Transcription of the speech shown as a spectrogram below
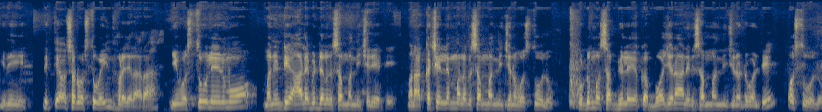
ఇది నిత్యావసర వస్తువు అయింది ప్రజలారా. ఈ వస్తువులేమో మన ఇంటి ఆడబిడ్డలకు సంబంధించినవి మన అక్క చెల్లెమ్మలకు సంబంధించిన వస్తువులు. కుటుంబ సభ్యుల యొక్క భోజనానికి సంబంధించినటువంటి వస్తువులు.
